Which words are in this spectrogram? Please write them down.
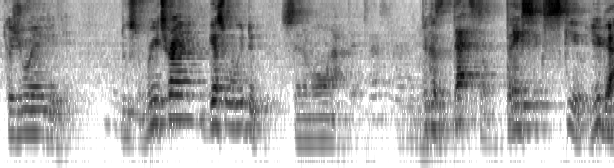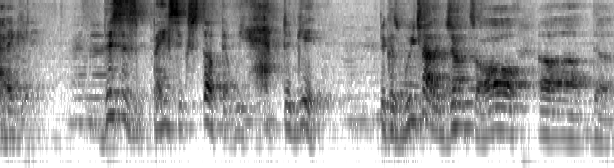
because you ain't getting it. Do some retraining. Guess what we do? Send them on out there because that's a basic skill. You gotta get it. This is basic stuff that we have to get because we try to jump to all uh, uh, the,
